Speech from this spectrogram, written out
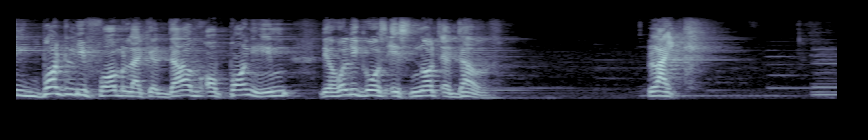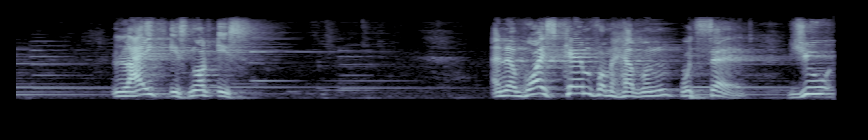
in bodily form like a dove upon him. The Holy Ghost is not a dove. Like. Like is not is. And a voice came from heaven which said, You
